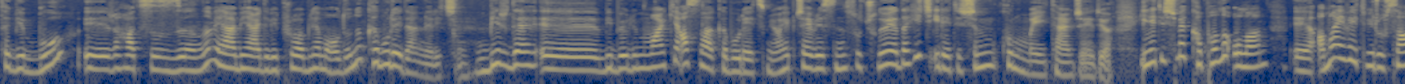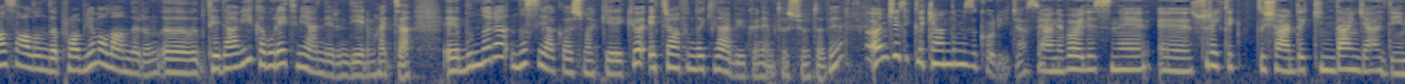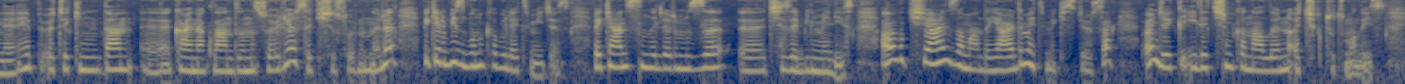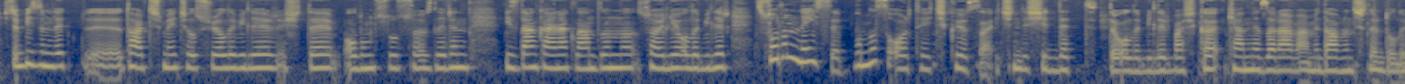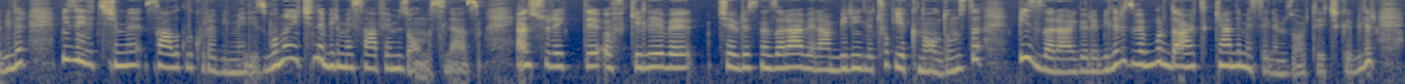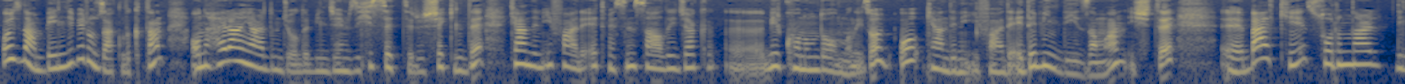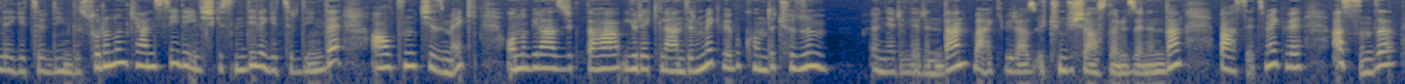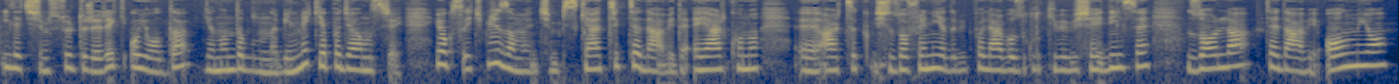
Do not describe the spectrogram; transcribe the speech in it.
Tabii bu e, rahatsızlığını veya bir yerde bir problem olduğunu kabul edenler için. Bir de e, bir bölüm var ki asla kabul etmiyor. Hep çevresini suçluyor ya da hiç iletişim kurmamayı tercih ediyor. İletişime kapalı olan e, ama evet bir ruhsal sağlığında problem olanların, e, tedaviyi kabul etmeyenlerin diyelim hatta. E, bunlara nasıl yaklaşmak gerekiyor? Etrafındakiler büyük önem taşıyor tabii. Öncelikle kendimizi koruyacağız. Yani böylesine e, sürekli dışarıdakinden geldiğini, hep ötekinden e, kaynaklandığını söylüyorsa kişi sorunları bir kere biz bunu kabul etmeyeceğiz ve kendi sınırlarımızı e, çizebilmeliyiz. Ama bu kişiye aynı zamanda yardım etmek istiyorsak öncelikle iletişim kanallarını açık tutmalıyız. İşte bizimle e, tartışmaya çalışıyor olabilir, işte olumsuz sözlerin bizden kaynaklandığını söylüyor olabilir. Sorun neyse bu nasıl ortaya çıkıyorsa içinde şiddet de olabilir, başka kendine zarar verme davranışları da olabilir. Biz iletişimi sağlıklı kurabilmeliyiz. Bunun için de bir mesafemiz olması lazım. Yani sürekli öfkeli ve çevresine zarar veren biriyle çok yakın olduğumuzda biz zarar görebiliriz ve burada artık kendi meselemiz ortaya çıkabilir. O yüzden belli bir uzaklıktan ona her an yardımcı olabileceğimizi hissettirir şekilde kendini ifade etmesini sağlayacak e, bir konumda olmalıyız. O, o kendini ifade edebildiği zaman işte e, belki sorunlar dile getirdiğinde, sorunun kendisiyle ilişkisini dile getirdiğinde altını çizmek, onu birazcık daha yüreklendirmek ve bu konuda çözüm önerilerinden belki biraz üçüncü şahıslar üzerinden bahsetmek ve aslında iletişim sürdürerek o yolda yanında bulunabilmek yapacağımız şey. Yoksa hiçbir zaman için psikiyatrik tedavide eğer konu e, artık şizofreni ya da bipolar bozukluk gibi bir şey değilse zorla tedavi olmuyor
